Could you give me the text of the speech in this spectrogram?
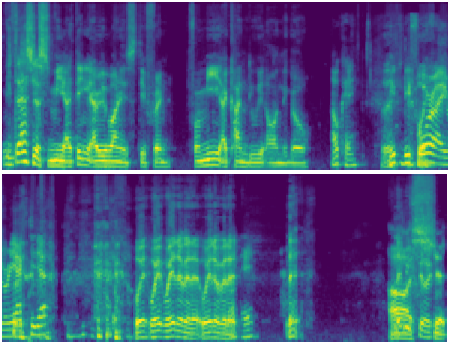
That's just me. I think everyone is different. For me, I can't do it on the go. Okay. Be- before I react to that. wait, wait, wait a minute. Wait a minute. Okay. Let, oh let shit!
